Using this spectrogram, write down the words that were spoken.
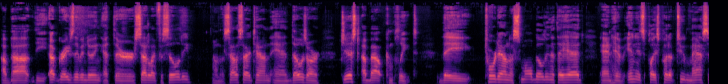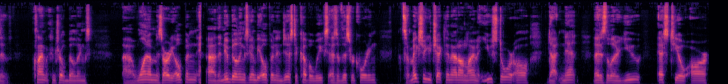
about the upgrades they've been doing at their satellite facility on the south side of town, and those are just about complete. They tore down a small building that they had and have in its place put up two massive climate control buildings. Uh, one of them is already open. Uh, the new building is going to be open in just a couple weeks as of this recording. So make sure you check them out online at ustoreall.net. That is the letter U S T O R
